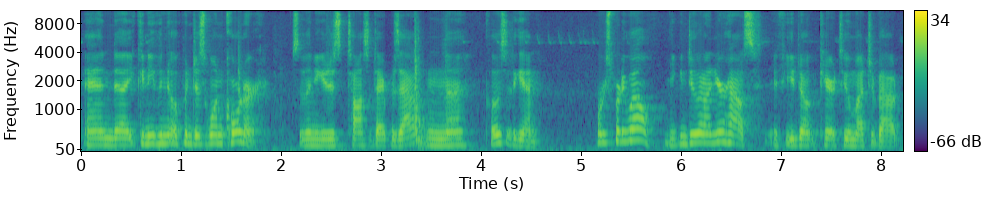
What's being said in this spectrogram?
And uh, you can even open just one corner. So then you can just toss the diapers out and uh, close it again. Works pretty well. You can do it on your house if you don't care too much about,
